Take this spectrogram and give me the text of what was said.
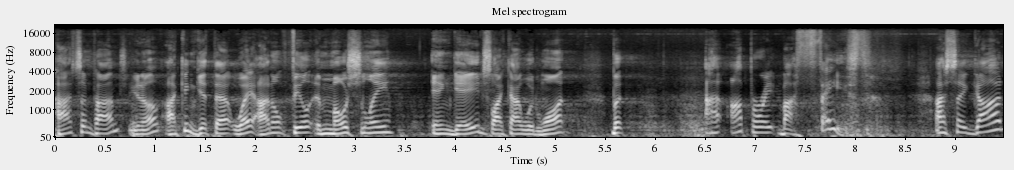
I sometimes, you know, I can get that way. I don't feel emotionally engaged like I would want, but I operate by faith. I say, God,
